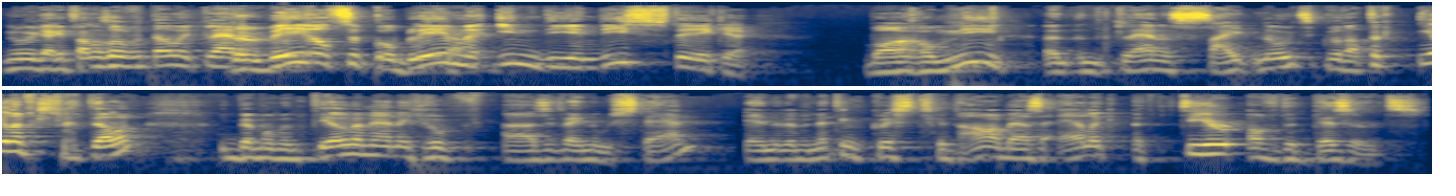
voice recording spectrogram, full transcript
nu wil ik daar iets anders over vertellen. Kleine, De wereldse problemen in D&D steken. Waarom niet? een, een kleine side note. Ik wil dat toch heel even vertellen. Ik ben momenteel met mijn groep, eh zitten wij in de woestijn. En we hebben net een quest gedaan waarbij ze eigenlijk a Tear of the Desert.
